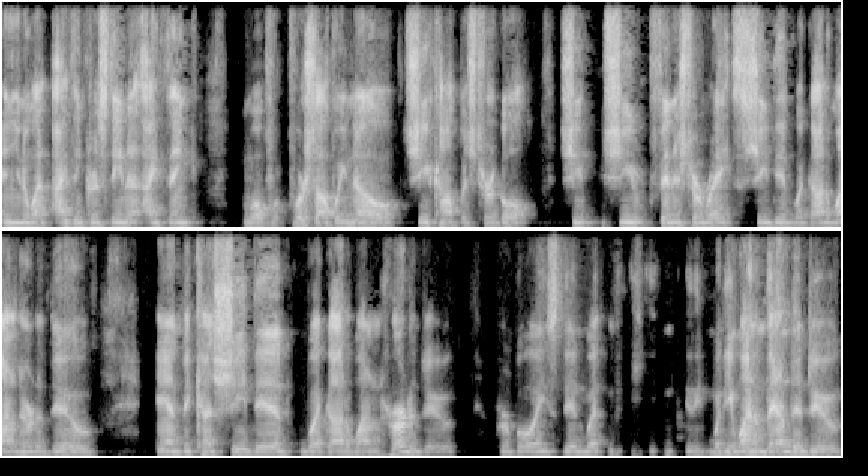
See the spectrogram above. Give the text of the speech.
And you know what? I think, Christina, I think, well, first off, we know she accomplished her goal. She, she finished her race. She did what God wanted her to do. And because she did what God wanted her to do, her boys did what what he wanted them to do.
